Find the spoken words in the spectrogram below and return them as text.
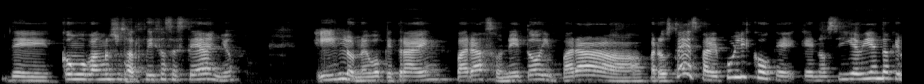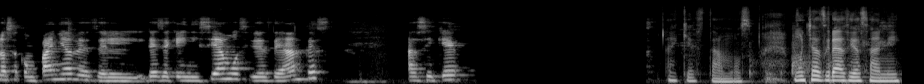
de cómo van nuestros artistas este año y lo nuevo que traen para Soneto y para, para ustedes, para el público que, nos sigue viendo, que nos acompaña desde, desde que iniciamos y desde antes. Así que Aquí estamos. Muchas gracias, Ani.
